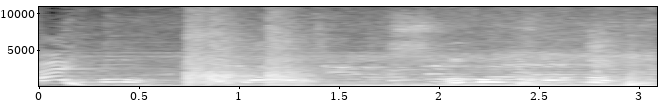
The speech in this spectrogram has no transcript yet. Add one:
Ay! Hindi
